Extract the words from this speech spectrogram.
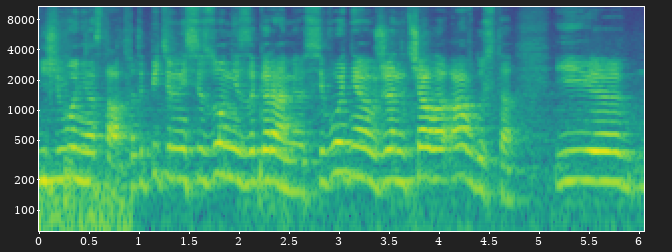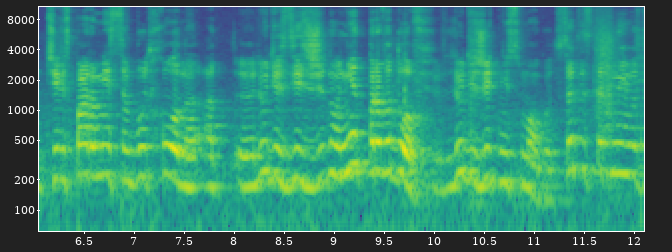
Ничего не осталось. Отопительный сезон не за горами. Сегодня уже начало августа. И э, через пару месяцев будет холодно. Э, люди здесь ну, нет проводов, люди жить не смогут. С этой стороны вот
